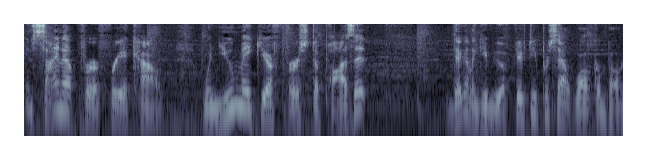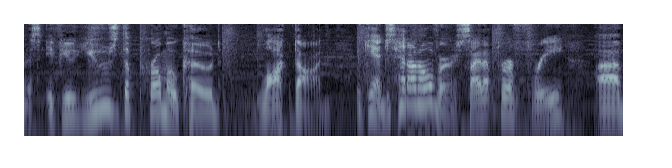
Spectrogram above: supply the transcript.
and sign up for a free account. When you make your first deposit, they're going to give you a 50% welcome bonus if you use the promo code LOCKED ON again, just head on over, sign up for a free uh,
